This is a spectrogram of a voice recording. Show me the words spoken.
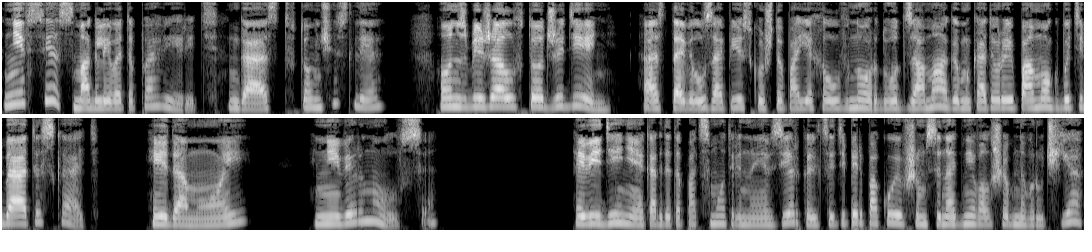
Не все смогли в это поверить, Гаст в том числе. Он сбежал в тот же день, оставил записку, что поехал в Нордвуд за магом, который помог бы тебя отыскать. И домой не вернулся. Видение, когда-то подсмотренное в зеркальце, теперь покоившемся на дне волшебного ручья,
